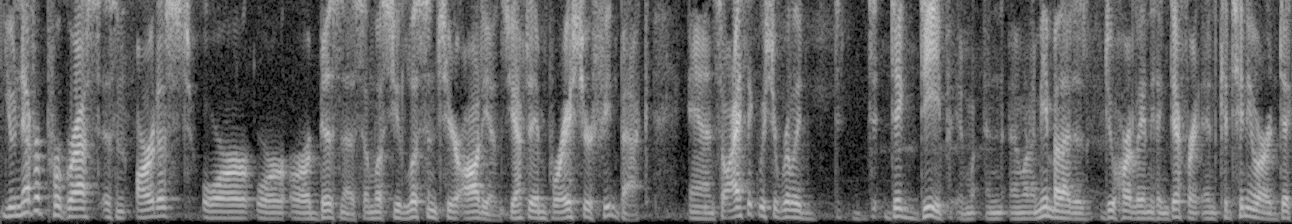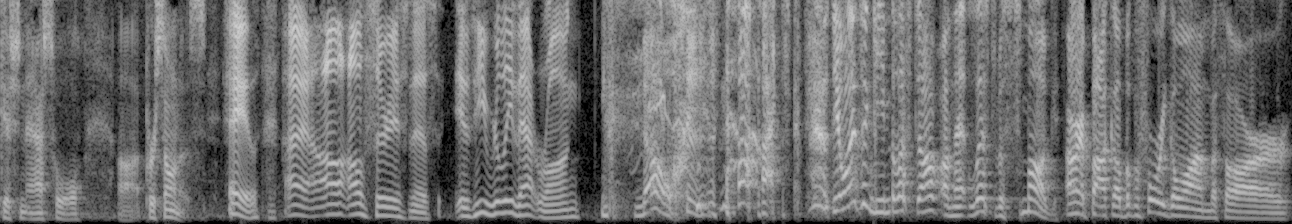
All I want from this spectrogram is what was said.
you never progress as an artist or, or or a business unless you listen to your audience. You have to embrace your feedback. And so I think we should really d- dig deep, and, and, and what I mean by that is do hardly anything different and continue our dickish and asshole uh, personas. Hey, I, all, all seriousness, is he really that wrong? No, he's not. The only thing he left off on that list was smug. All right, Bakko. But before we go on with our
